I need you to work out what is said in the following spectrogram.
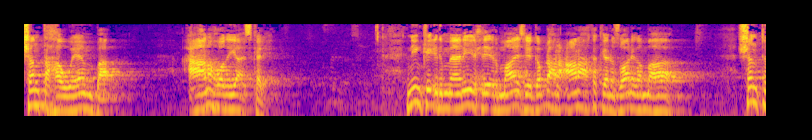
Shanta haweenba caanahooda yaa iska leh. Ninka irmaaniye irmaaniska gabdhahan caanaha ka keena soo aniga maaha shanta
